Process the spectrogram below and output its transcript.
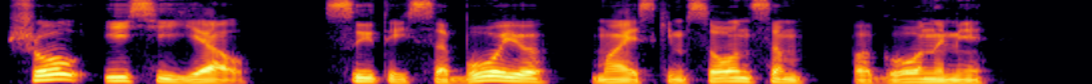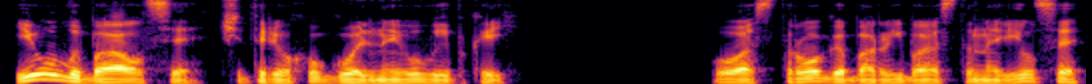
Шел и сиял, сытый собою, майским солнцем, погонами, и улыбался четырехугольной улыбкой. У острога Барыба остановился,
